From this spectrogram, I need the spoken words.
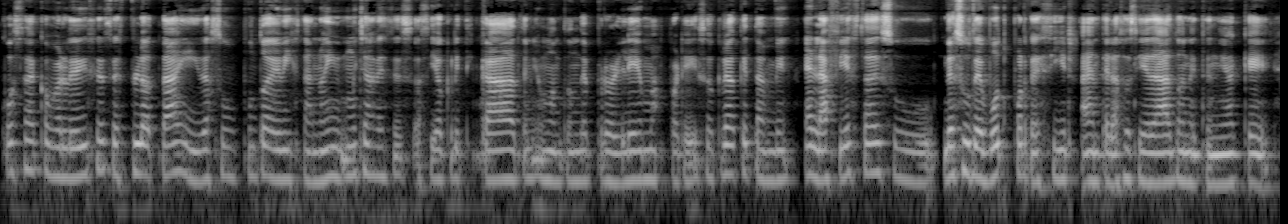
cosa, como le dices, explota y da su punto de vista, ¿no? Y muchas veces ha sido criticada, ha tenido un montón de problemas por eso. Creo que también en la fiesta de su, de su debut, por decir, ante la sociedad, donde tenía que...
